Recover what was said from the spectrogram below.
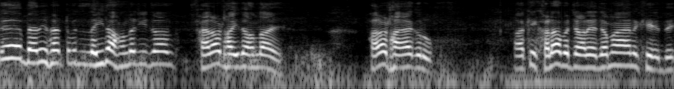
ਇਹ ਬੈਨੀਫਿਟ ਵਿੱਚ ਲਈਦਾ ਹੁੰਦਾ, ਚੀਜ਼ਾਂ ਫਾਇਦਾ ਉਠਾਈਦਾ ਹੁੰਦਾ ਏ ਫਾਇਦਾ ਉਠਾਇਆ ਕਰੂ ਆ ਕੇ ਖੜਾ ਵਿਚਾਲਿਆ ਜਮਾ ਐਨ ਖੇਤ ਦੇ।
